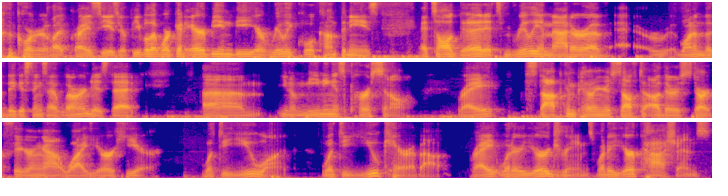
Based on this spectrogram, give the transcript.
quarter life crises or people that work at airbnb or really cool companies. It's all good. It's really a matter of one of the biggest things i learned is that um, you know meaning is personal right? Stop comparing yourself to others. Start figuring out why you're here. What do you want? What do you care about right? What are your dreams? What are your passions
